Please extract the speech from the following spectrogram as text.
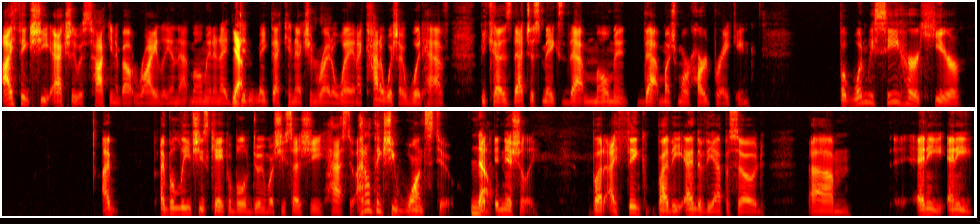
I think she actually was talking about Riley in that moment, and I yeah. didn't make that connection right away. And I kind of wish I would have, because that just makes that moment that much more heartbreaking. But when we see her here, I I believe she's capable of doing what she says she has to. I don't think she wants to. No, initially, but I think by the end of the episode, um, any any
